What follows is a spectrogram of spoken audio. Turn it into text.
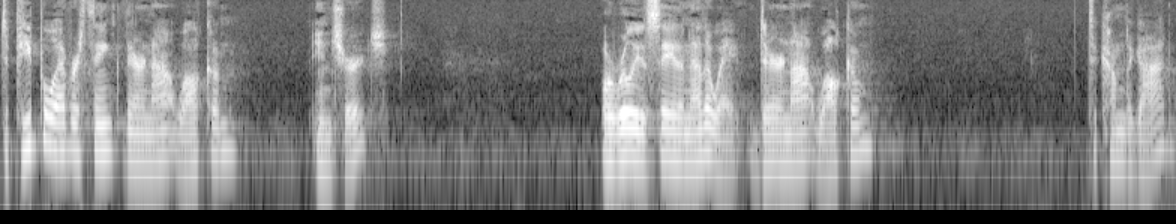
Do people ever think they're not welcome in church? Or really, to say it another way, they're not welcome to come to God?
